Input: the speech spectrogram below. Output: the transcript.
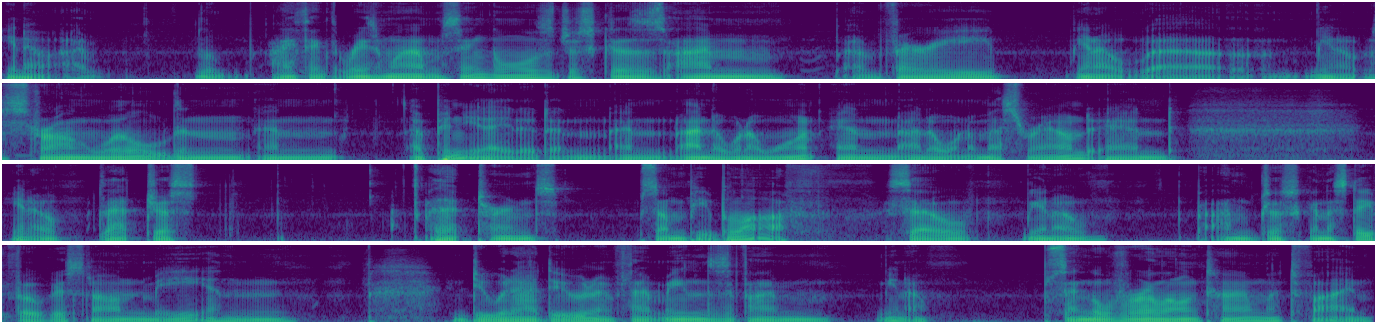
you know, I, I think the reason why I'm single is just because I'm a very, you know, uh, you know, strong-willed and and opinionated, and and I know what I want, and I don't want to mess around, and you know, that just that turns some people off. So, you know, I'm just going to stay focused on me and do what I do. And if that means if I'm, you know, single for a long time, that's fine.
